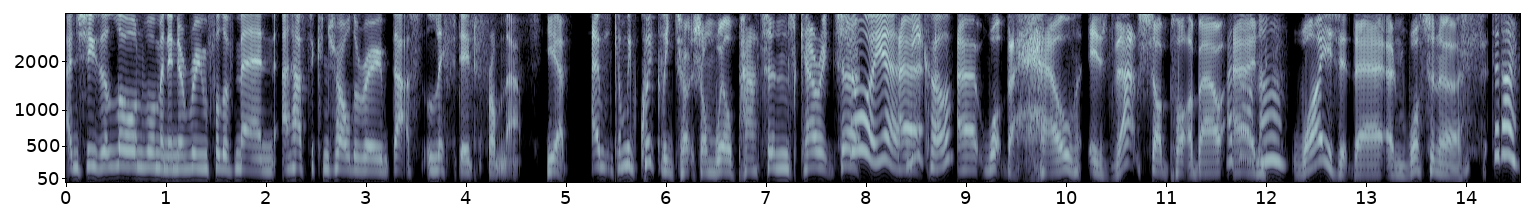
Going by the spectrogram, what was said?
and she's a lone woman in a room full of men and has to control the room, that's lifted from that. Yeah. Um, can we quickly touch on Will Patton's character? Sure, yeah, Uh, Nico. Uh, what the hell is that subplot about? I don't and know. why is it there? And what on earth? Don't know.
